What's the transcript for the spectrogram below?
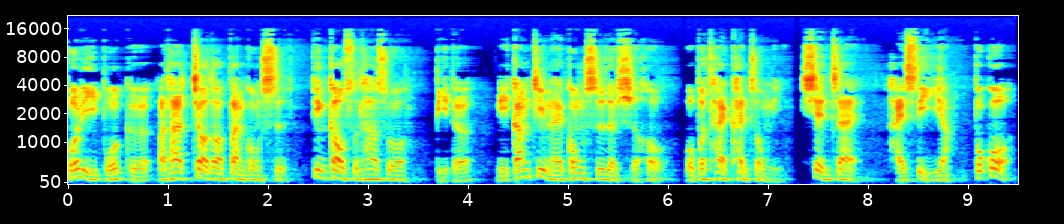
弗里伯格把他叫到办公室，并告诉他说：“彼得，你刚进来公司的时候，我不太看重你，现在还是一样。不过，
